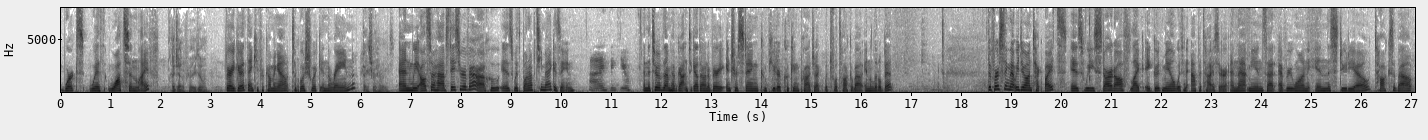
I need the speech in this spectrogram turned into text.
works with Watson Life. Hi, Jennifer. How are you doing? Very good. Thank you for coming out to oh. Bushwick in the rain. Thanks for having us. And we also have Stacey Rivera, who is with Bon Appetit Magazine. Hi, thank you. And the two of them have gotten together on a very interesting computer cooking project, which we'll talk about in a little bit. The first thing that we do on Tech Bites is we start off like a good meal with an appetizer, and that means that everyone in the studio talks about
